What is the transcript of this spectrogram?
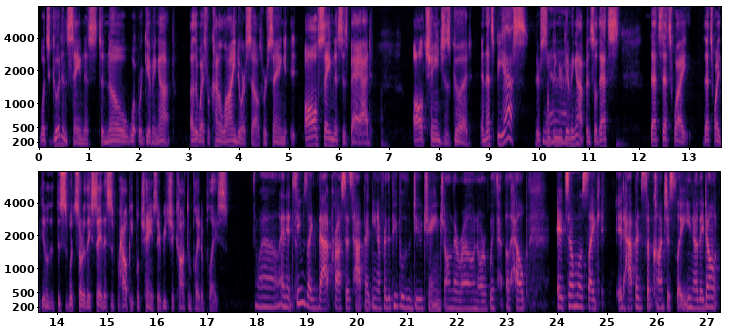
what's good in sameness to know what we're giving up. Otherwise, we're kind of lying to ourselves. We're saying it, all sameness is bad, all change is good, and that's BS. There's something you're giving up, and so that's that's that's why that's why you know this is what sort of they say. This is how people change. They reach a contemplative place. Wow. And it seems like that process happened, you know, for the people who do change on their own or with help, it's almost like it happens subconsciously. You know, they don't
